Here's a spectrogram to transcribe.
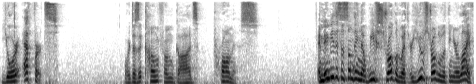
your efforts? Or does it come from God's promise? And maybe this is something that we've struggled with, or you've struggled with in your life,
